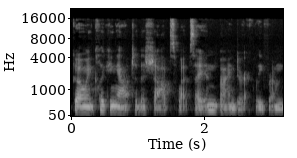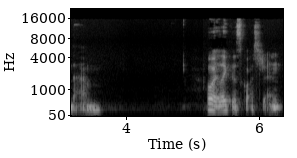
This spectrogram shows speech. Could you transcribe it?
going, clicking out to the shop's website and buying directly from them. Oh, I like this question.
